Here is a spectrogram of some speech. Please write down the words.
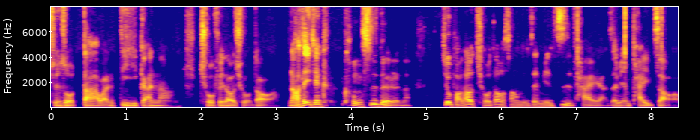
选手打完第一杆啊，球飞到球道啊，然后那天 公司的人呢、就跑到球道上面在那边自拍啊，在那边拍照啊，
